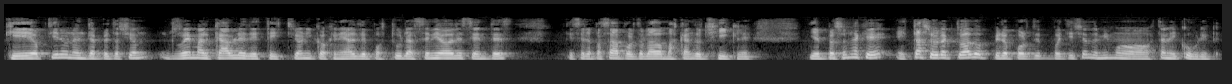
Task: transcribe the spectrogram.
que obtiene una interpretación remarcable de este histriónico general de posturas semiadolescentes que se le pasaba por otro lado mascando chicle. Y el personaje está sobreactuado, pero por petición del mismo Stanley Kubrick.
